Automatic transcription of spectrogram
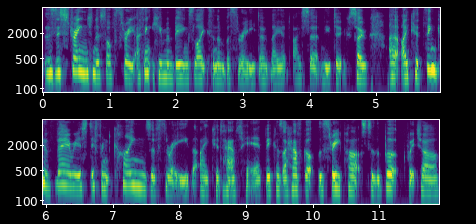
there's this strangeness of three. I think human beings like the number three, don't they? I certainly do. So uh, I could think of various different kinds of three that I could have here because I have got the three parts to the book, which are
